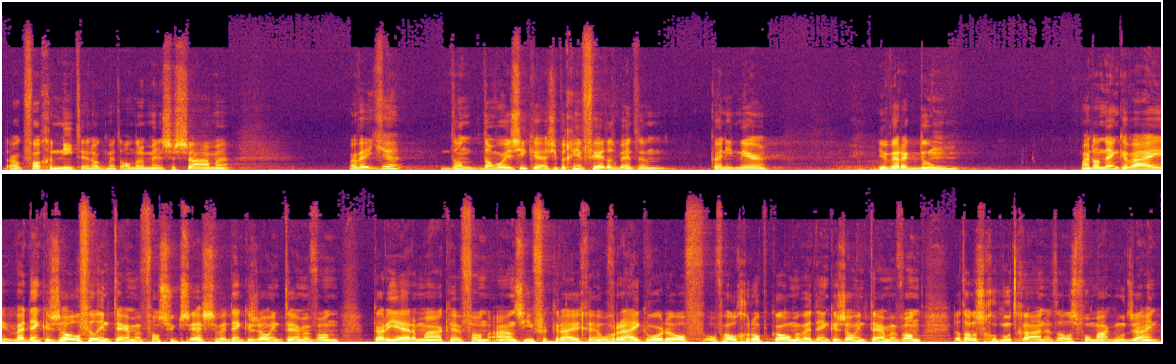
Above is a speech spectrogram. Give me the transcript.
daar ook van genieten. En ook met andere mensen samen. Maar weet je, dan, dan word je ziek. Hè? Als je begin 40 bent, dan kan je niet meer je werk doen. Maar dan denken wij, wij denken zoveel in termen van succes. Wij denken zo in termen van carrière maken, van aanzien verkrijgen, of rijk worden of, of hogerop komen. Wij denken zo in termen van dat alles goed moet gaan, dat alles volmaakt moet zijn.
